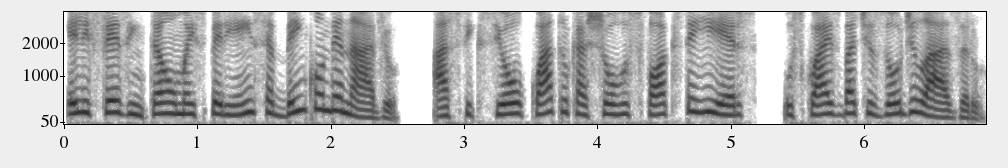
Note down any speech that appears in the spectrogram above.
Ele fez então uma experiência bem condenável. Asfixiou quatro cachorros Fox Terriers, os quais batizou de Lázaro,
